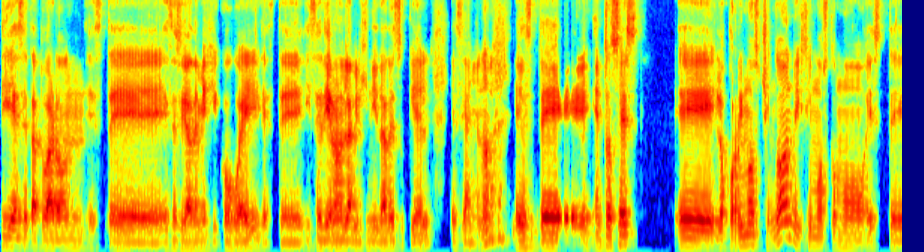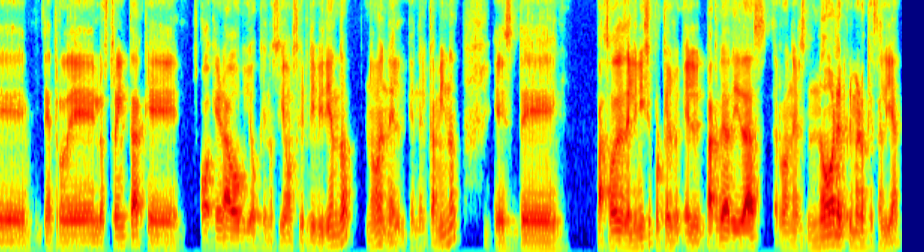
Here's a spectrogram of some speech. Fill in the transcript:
10 se tatuaron, este, esa Ciudad de México, güey, este, y se dieron la virginidad de su piel ese año, ¿no? Este, entonces, eh, lo corrimos chingón, hicimos como, este, dentro de los 30, que era obvio que nos íbamos a ir dividiendo, ¿no? En el, en el camino, este, pasó desde el inicio porque el, pack de Adidas Runners no era el primero que salía,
